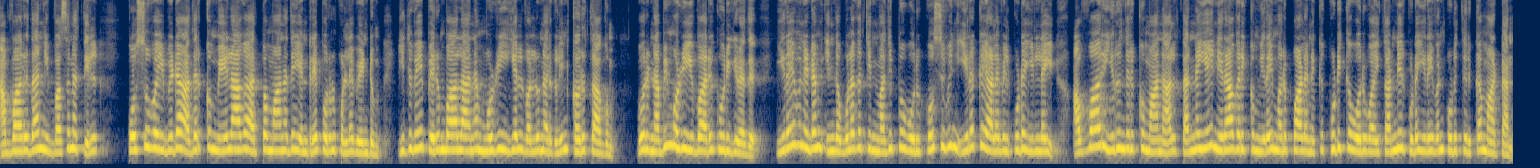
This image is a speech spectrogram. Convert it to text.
அவ்வாறுதான் இவ்வசனத்தில் கொசுவை விட அதற்கும் மேலாக அற்பமானது என்றே பொருள் கொள்ள வேண்டும். இதுவே பெரும்பாலான மொழியியல் வல்லுநர்களின் கருத்தாகும். ஒரு நபிமொழி இவ்வாறு கூறுகிறது. இறைவனிடம் இந்த உலகத்தின் மதிப்பு ஒரு கொசுவின் இறக்கை அளவில் கூட இல்லை. அவ்வாறு இருந்திருக்குமானால் தன்னையே நிராகரிக்கும் இறை மறுப்பாளனுக்கு குடிக்க ஒருவாய் தண்ணீர் கூட இறைவன் கொடுத்திருக்க மாட்டான்.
